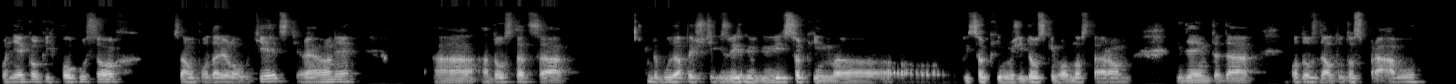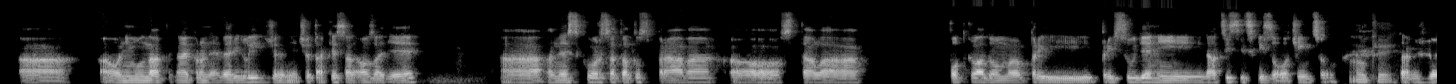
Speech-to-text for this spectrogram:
po niekoľkých pokusoch sa mu podarilo utiecť reálne a, a dostať sa do Budapešti s vysokým vysokým židovským hodnostárom, kde im teda odovzdal túto správu a, a oni mu najprv neverili, že niečo také sa naozaj deje. A, a neskôr sa táto správa uh, stala podkladom pri, pri súdení nacistických zločincov. Okay. Takže,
